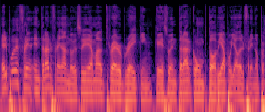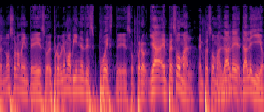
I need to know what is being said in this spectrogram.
él puede fre- entrar frenando, eso se llama trailer braking, que eso entrar con todavía apoyado el freno, pero no solamente eso, el problema viene después de eso, pero ya empezó mal, empezó mal, dale, dale Gio.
